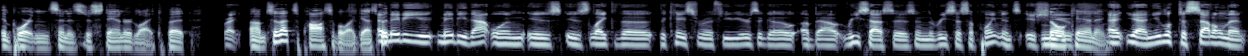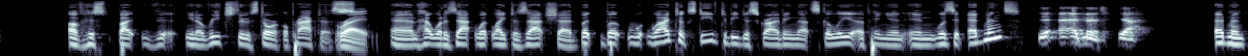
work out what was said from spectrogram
importance and is just standard like. But right. Um, so that's possible, I guess. And but maybe you, maybe that one is is like the the case from a few years ago about recesses and the recess appointments issue. Noel Canning. And, yeah, and you look to settlement of his, by you know, reach through historical practice, right? And how what is that? What light does that shed? But but w- I took Steve to be describing that Scalia opinion in was it Edmonds? Yeah, Edmond. Yeah, Edmond.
